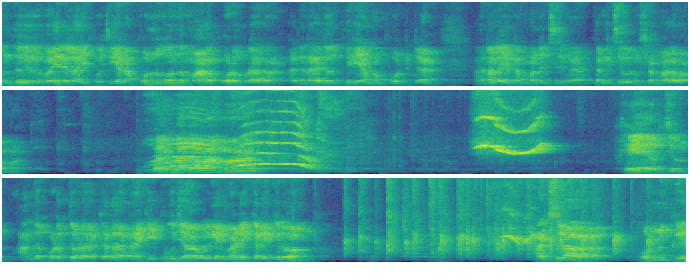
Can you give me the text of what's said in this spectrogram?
வந்து வைரல் ஆகி போச்சு. ஏன்னா பொண்ணுக்கு வந்து மாலை போடக்கூடாதான். அதை நான் ஏதோ தெரியாமல் போட்டுட்டேன். அதனால் என்னை மன்னிச்சிருங்க. தங்கச்சி ஒரு நிமிஷம் மேலே வாமா பயப்படாத வாமா ஹே அர்ஜுன் அந்த படத்தோட கதாநாயகி பூஜா அவர்களை மேடை கலைக்கிறோம். ஆக்சுவலாக பொண்ணுக்கு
